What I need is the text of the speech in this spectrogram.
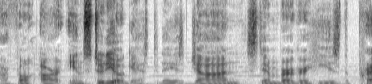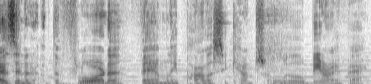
Our, phone, our in studio guest today is John Stemberger. He's the president of the Florida Family Policy Council. We'll be right back.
